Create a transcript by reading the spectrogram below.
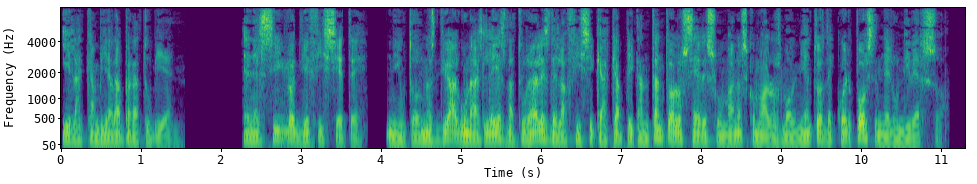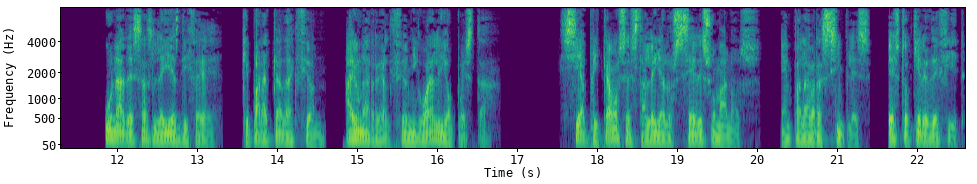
y la cambiará para tu bien. En el siglo XVII, Newton nos dio algunas leyes naturales de la física que aplican tanto a los seres humanos como a los movimientos de cuerpos en el universo. Una de esas leyes dice, que para cada acción, hay una reacción igual y opuesta. Si aplicamos esta ley a los seres humanos, en palabras simples, esto quiere decir,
